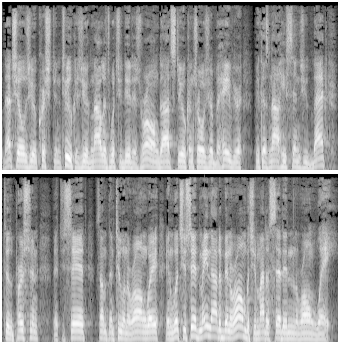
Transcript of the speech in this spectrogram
That shows you're a Christian too, because you acknowledge what you did is wrong. God still controls your behavior because now he sends you back to the person that you said something to in the wrong way. And what you said may not have been wrong, but you might have said it in the wrong way.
